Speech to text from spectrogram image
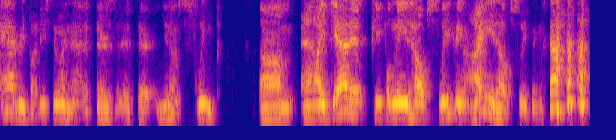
Everybody's doing that. If there's, if there, you know, sleep. Um, and I get it. People need help sleeping. I need help sleeping.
